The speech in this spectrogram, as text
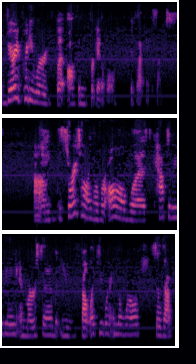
very pretty words, but often forgettable, if that makes sense. Um, the storytelling overall was captivating, immersive. You felt like you were in the world, so that's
